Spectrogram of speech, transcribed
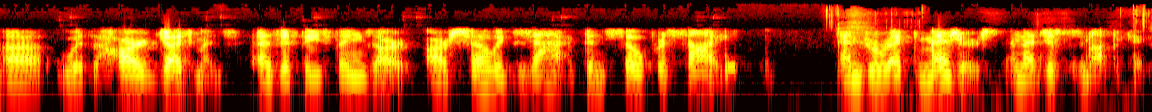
uh, with hard judgments, as if these things are are so exact and so precise and direct measures, and that just is not the case.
